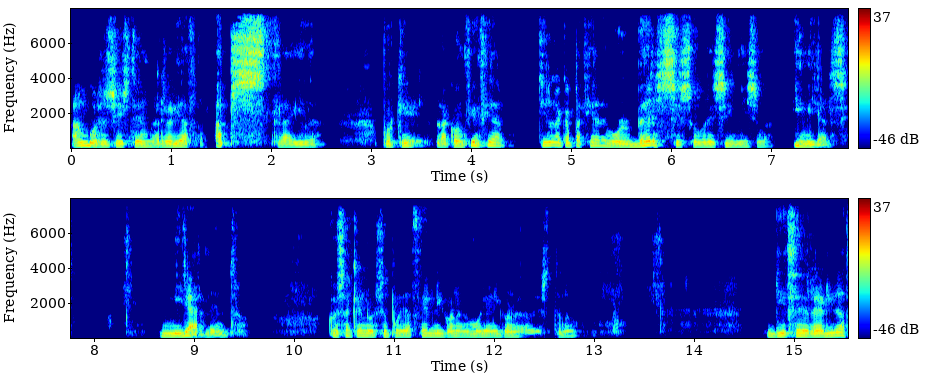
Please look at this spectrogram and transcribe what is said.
Ambos existen en una realidad abstraída, porque la conciencia tiene la capacidad de volverse sobre sí misma y mirarse, mirar dentro, cosa que no se puede hacer ni con la memoria ni con nada de esto, ¿no? Dice, realidad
